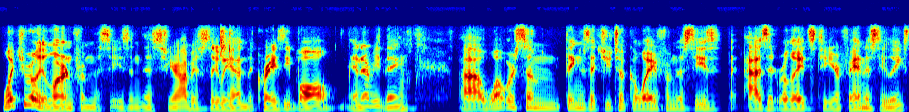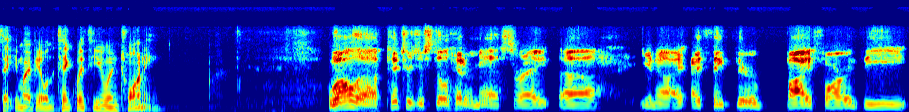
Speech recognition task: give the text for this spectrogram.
What you really learned from the season this year? Obviously, we had the crazy ball and everything. Uh, what were some things that you took away from the season as it relates to your fantasy leagues that you might be able to take with you in 20? Well, uh, pitchers are still hit or miss, right? Uh, you know, I, I think they're by far the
